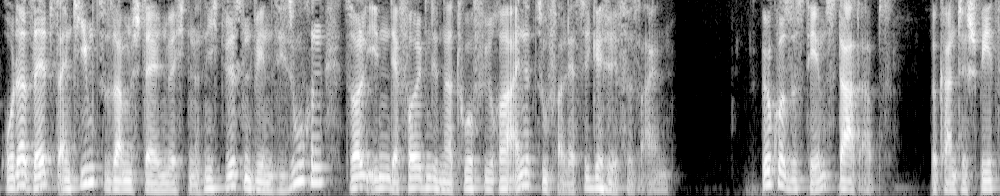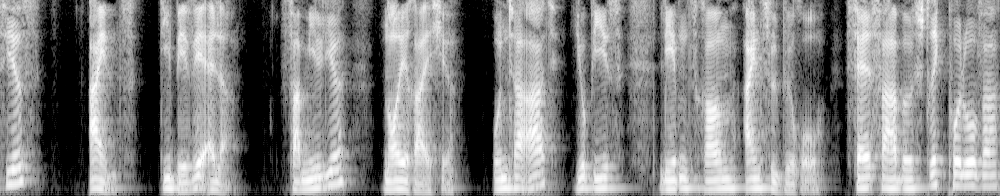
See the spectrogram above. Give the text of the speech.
oder selbst ein Team zusammenstellen möchten und nicht wissen, wen Sie suchen, soll Ihnen der folgende Naturführer eine zuverlässige Hilfe sein. Ökosystem Startups. Bekannte Spezies 1. Die BWLer. Familie Neureiche. Unterart Yuppies. Lebensraum Einzelbüro. Fellfarbe Strickpullover.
